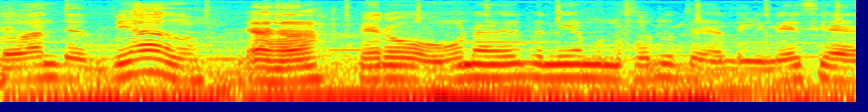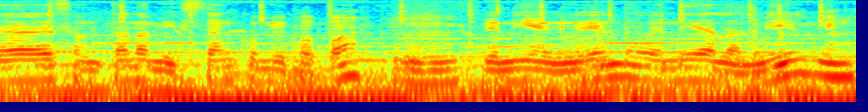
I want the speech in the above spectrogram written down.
lo han desviado. Ajá. Pero una vez veníamos nosotros de la iglesia de Santana Mixtán con mi papá. Venía Glenda, venía la Milvin,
